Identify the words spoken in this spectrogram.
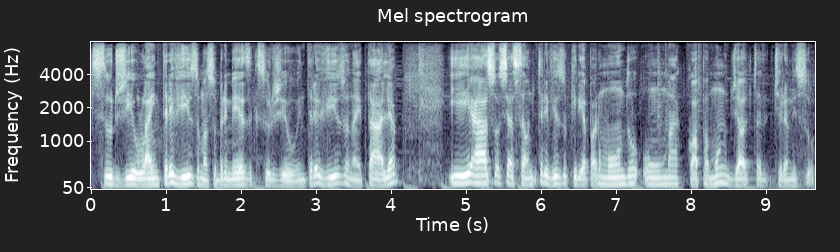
surgiu lá em Treviso, uma sobremesa que surgiu em Treviso, na Itália, e a Associação de Treviso queria para o mundo uma Copa Mundial de Tiramisu.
